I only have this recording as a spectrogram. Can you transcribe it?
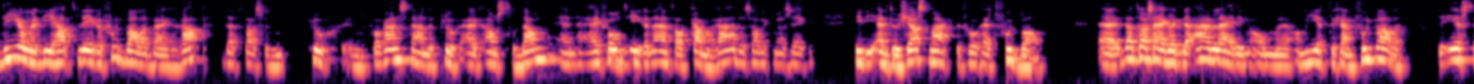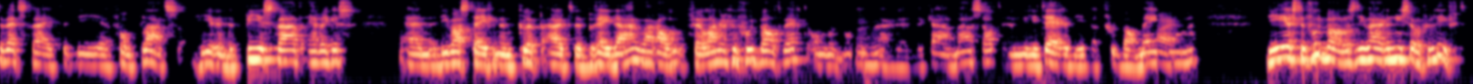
Die jongen die had leren voetballen bij RAP. Dat was een ploeg, een vooraanstaande ploeg uit Amsterdam. En hij vond hier een aantal kameraden, zal ik maar zeggen, die die enthousiast maakten voor het voetbal. Uh, dat was eigenlijk de aanleiding om, uh, om hier te gaan voetballen. De eerste wedstrijd die uh, vond plaats hier in de Pierstraat ergens. En die was tegen een club uit Breda, waar al veel langer gevoetbald werd, omdat mm -hmm. daar de, de, KMA zat en militairen die dat voetbal meenamen. Oh, ja. Die eerste voetballers die waren niet zo geliefd.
